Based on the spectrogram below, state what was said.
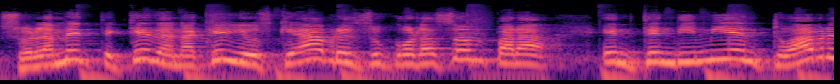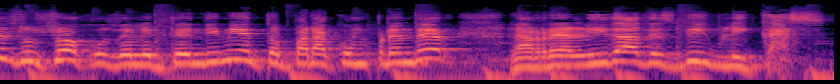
solamente quedan aquellos que abren su corazón para entendimiento, abren sus ojos del entendimiento para comprender las realidades bíblicas.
